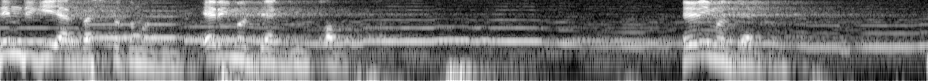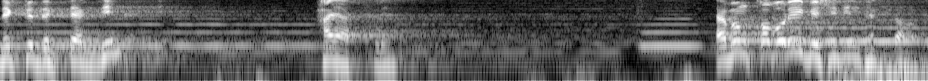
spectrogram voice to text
জিন্দিগি এক ব্যস্ততম জিন্দি এরই মধ্যে একদিন কবে। এরই মধ্যে একদিন দেখতে দেখতে একদিন হায়াত ফিরে আছে এবং কবরেই বেশি দিন থাকতে হবে।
